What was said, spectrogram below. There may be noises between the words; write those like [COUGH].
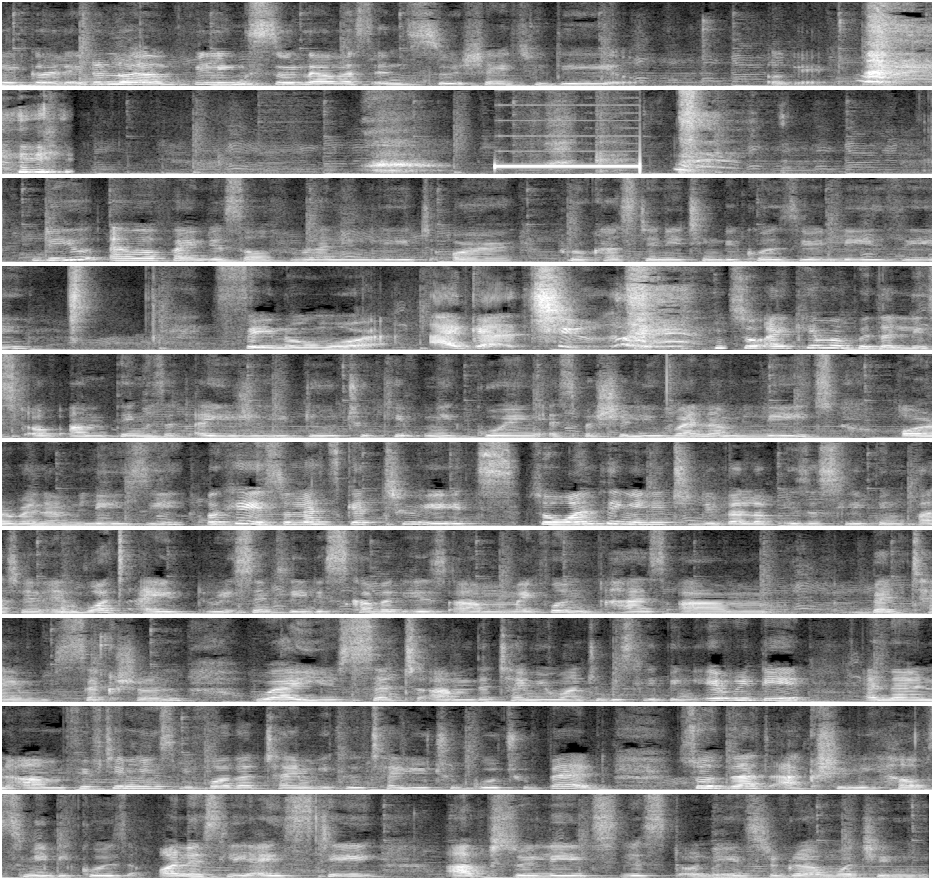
my god, I don't know I'm feeling so nervous and so shy today. Okay. [LAUGHS] Do you ever find yourself running late or procrastinating because you're lazy? Say no more. I got you. [LAUGHS] so I came up with a list of um things that I usually do to keep me going, especially when I'm late or when I'm lazy. Okay, so let's get to it. So one thing you need to develop is a sleeping pattern and what I recently discovered is um my phone has um bedtime section where you set um, the time you want to be sleeping every day and then um, 15 minutes before that time it will tell you to go to bed so that actually helps me because honestly I stay up so late just on Instagram watching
